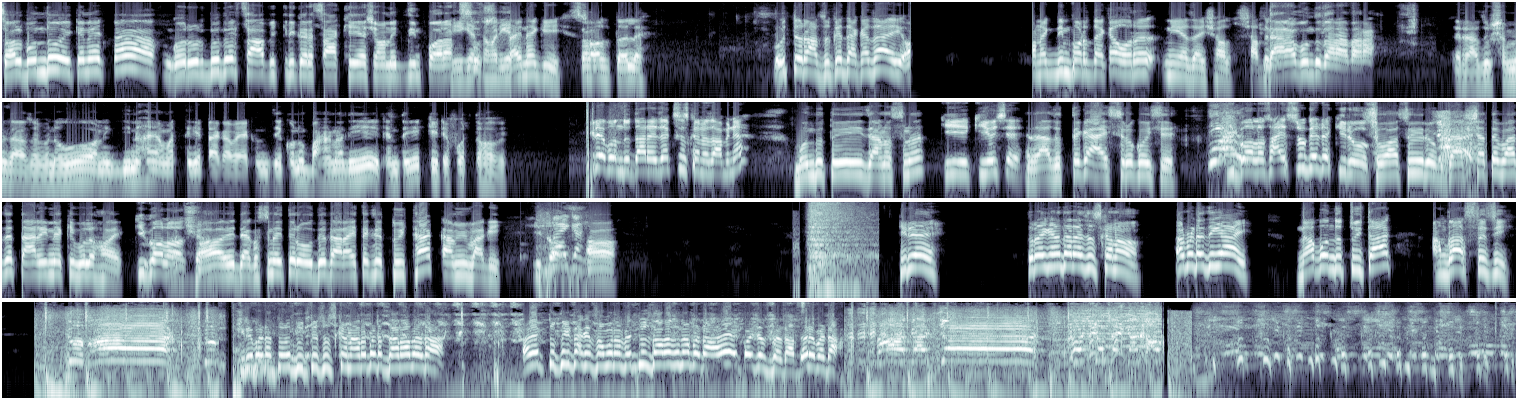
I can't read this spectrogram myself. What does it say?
চল বন্ধু এখানে একটা গরুর দুধের চা বিক্রি করে চা খেয়ে আসে অনেকদিন পর তাই নাকি? চল। তাহলে। ওই তো রাজুকে দেখা যায় অনেকদিন পর দেখা ওরে নিয়ে যায় চল সাথে। দাঁড়া বন্ধু দাঁড়া দাঁড়া। রাজুর সামনে যাওয়া যাবে না ও অনেকদিন হয় আমার থেকে টাকা পায় এখন যে কোনো বাহানা দিয়ে এখান থেকে কেটে পড়তে হবে। কিরে বন্ধু দাঁড়ায় দেখছিস কেন যাবি না? বন্ধু তুই জানোস না? কি কি হয়েছে রাজুর থেকে আইসরো কইছে। কি বলো সাইজ রোগেটা কি রোগ? সোয়াশুই রোগ যার সাথে বাজে তারই নাকি বলে হয়। কি বলো? আচ্ছা। এই দেখোস না তো রৌদে দাঁড়াই থাকছে তুই থাক আমি বাগি। কিরে? তোরা এখানে দাঁড়াইছিস কেন? আর বেটা দিকে না বন্ধু তুই থাক আমরা আসতেছি। কিরে বেটা তোরা দুইতেছিস কেন? আর বেটা দাঁড়া বেটা। আরে তুই তুই টাকা সামনে ফেলছিস দাঁড়াস না বেটা। এই কইছিস বেটা? ধরে বেটা। すげえ。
